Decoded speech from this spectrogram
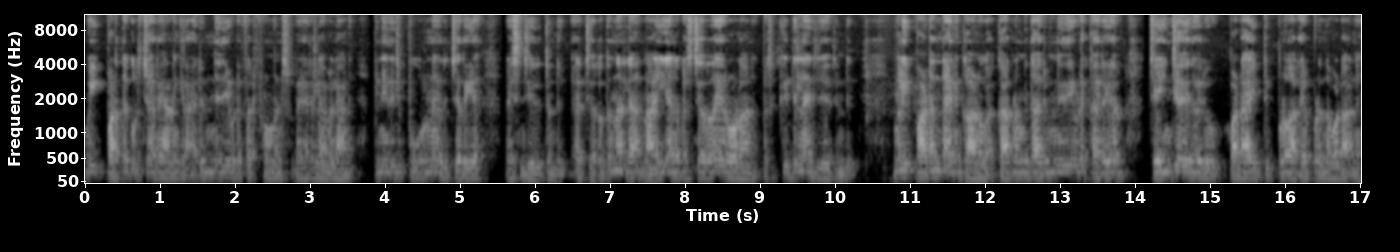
ഈ പടത്തെക്കുറിച്ച് പറയുകയാണെങ്കിൽ അരുന്ധതിയുടെ പെർഫോമൻസ് വേറെ ലെവലാണ് പിന്നെ ഇതിൽ പൂർണ ഒരു ചെറിയ വേഷം ചെയ്തിട്ടുണ്ട്. ചെറുതെന്നല്ല നായികയാണ്. പക്ഷെ ചെറുതായ റോളാണ് പക്ഷെ കിടിലായിട്ട് ചെയ്തിട്ടുണ്ട്. നിങ്ങൾ ഈ പടം എന്തായാലും കാണുക. കാരണം ഇത് അരുന്ധതിയുടെ കരിയർ ചേഞ്ച് ചെയ്ത ഒരു പടമായിട്ട് ഇപ്പോഴും അറിയപ്പെടുന്ന പടമാണ്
